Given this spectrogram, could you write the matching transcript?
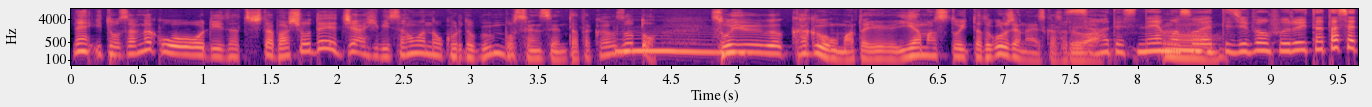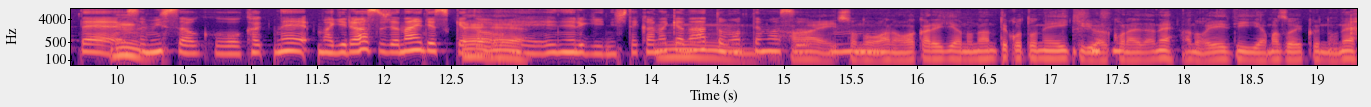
ね伊藤さんがこう離脱した場所でじゃあ日比さんは残りの分母戦線戦うぞとうん。そういう覚悟をまた言い余すといったところじゃないですかそれは。そうですね、もうそうやって自分を奮い立たせて、うん。寂しさをこうかね紛らわすじゃないですけど、えええーエネルギーにしていかなきゃなと思ってます。うん。はい、うん。そのあの別れ際のなんてことね言い切りはこの間ねあの AD 山添君のね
